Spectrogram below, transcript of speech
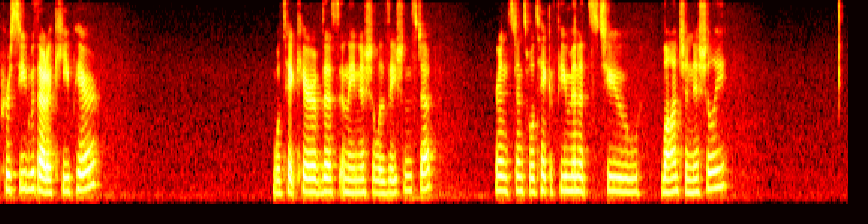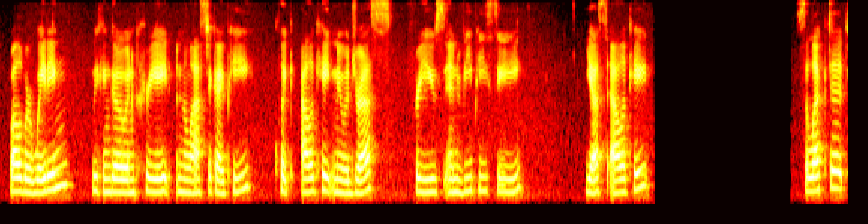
Proceed without a key pair. We'll take care of this in the initialization step. For instance, will take a few minutes to launch initially. While we're waiting, we can go and create an elastic IP. Click Allocate New Address for use in VPC. Yes, allocate. Select it,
